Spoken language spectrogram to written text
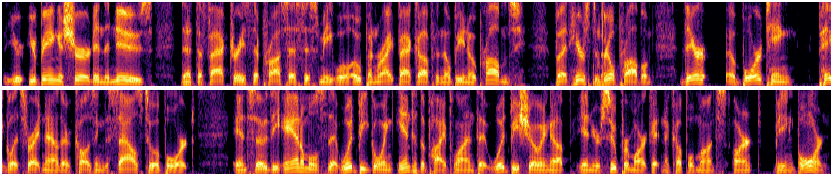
You're, you're being assured in the news that the factories that process this meat will open right back up and there'll be no problems. But here's the real problem they're aborting piglets right now, they're causing the sows to abort. And so the animals that would be going into the pipeline that would be showing up in your supermarket in a couple months aren't being born.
